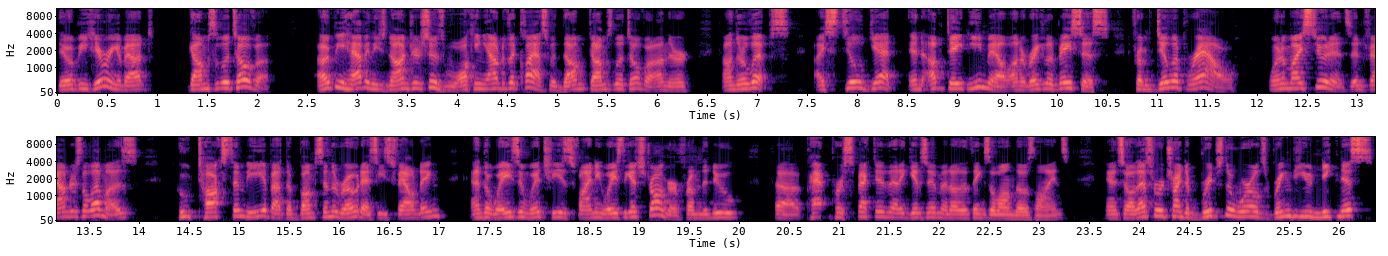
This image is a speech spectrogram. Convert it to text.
They would be hearing about Gamzula Tova. I would be having these non-Jewish students walking out of the class with Gamzula on their on their lips. I still get an update email on a regular basis from Dilip Rao, one of my students in Founders Dilemmas, who talks to me about the bumps in the road as he's founding and the ways in which he is finding ways to get stronger from the new uh, perspective that it gives him and other things along those lines. And so that's where we're trying to bridge the worlds, bring the uniqueness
